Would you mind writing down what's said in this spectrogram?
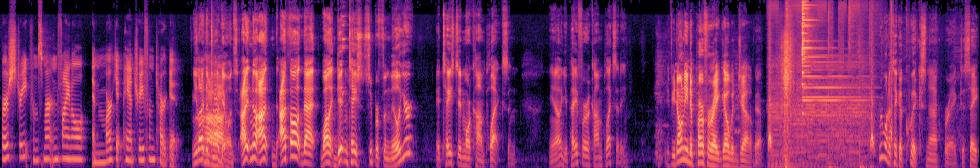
First Street from Smart and Final, and Market Pantry from Target. You like the Target Ah. ones? I no, I I thought that while it didn't taste super familiar, it tasted more complex, and you know, you pay for a complexity. If you don't need to perforate, go with Joe. Yeah. We want to take a quick snack break to say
